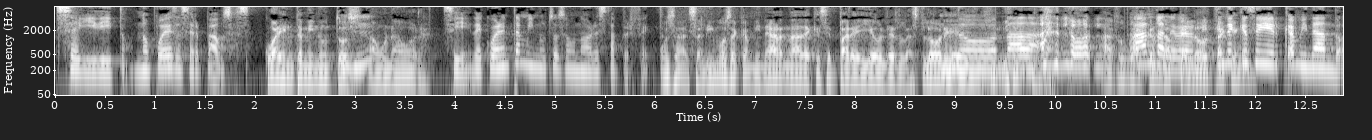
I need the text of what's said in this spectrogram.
seguidito, no puedes hacer pausas. 40 minutos a una hora. Sí, de 40 minutos a una hora está perfecto. O sea, salimos a caminar, nada de que se pare ahí a oler las flores. No, ni nada. Lo- a jugar ándale, con Bernie, pelota. tiene que, seguir caminando.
